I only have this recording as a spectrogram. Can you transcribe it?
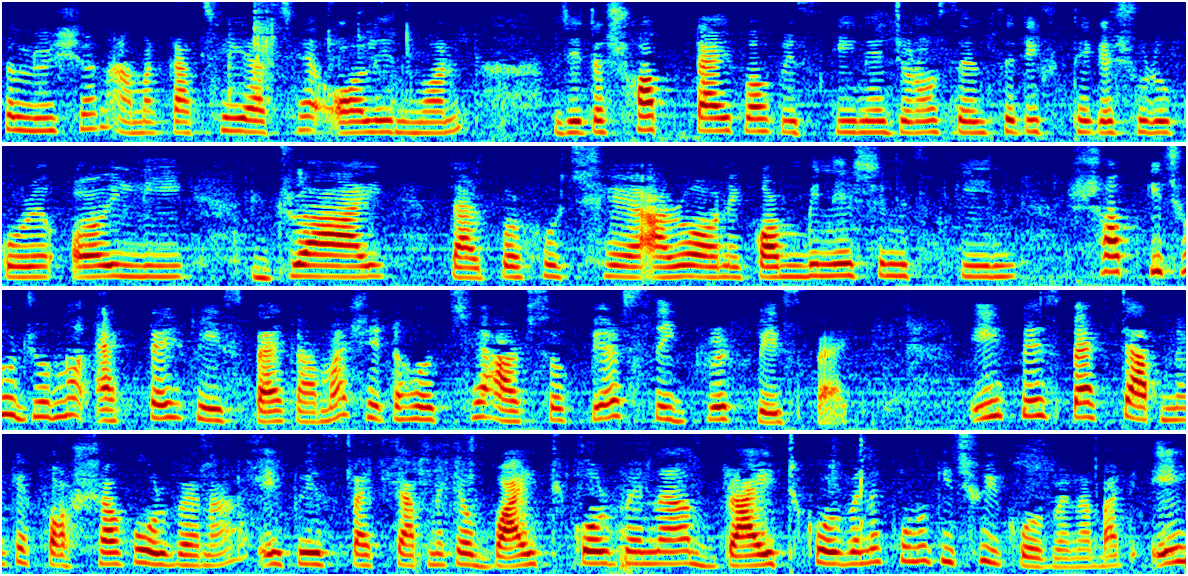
সলিউশন আমার কাছেই আছে অল ইন ওয়ান যেটা সব টাইপ অফ স্কিনের জন্য সেনসিটিভ থেকে শুরু করে অয়েলি ড্রাই তারপর হচ্ছে আরও অনেক কম্বিনেশন স্কিন সব কিছুর জন্য একটাই ফেস প্যাক আমার, সেটা হচ্ছে arts of pair secret face pack এই ফেস প্যাকটা আপনাকে ফর্সা করবে না, এই ফেস প্যাকটা আপনাকে হোয়াইট করবে না ব্রাইট করবে না, কোনো কিছুই করবে না। বাট এই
